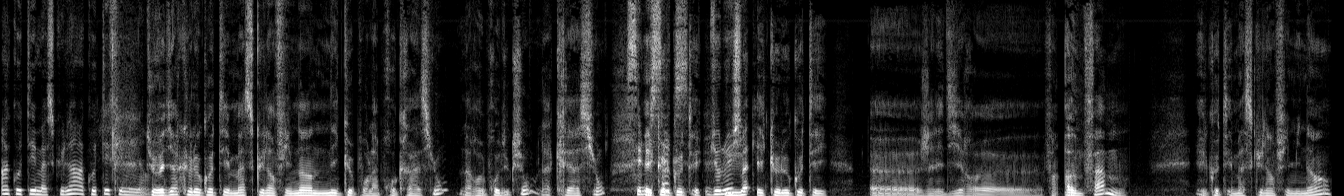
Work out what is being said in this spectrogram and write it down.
un côté masculin, un côté féminin. Tu veux dire que le côté masculin-féminin n'est que pour la procréation, la reproduction, la création, C'est le et que le côté biologique. et que le côté, euh, j'allais dire, euh, enfin homme-femme, et le côté masculin-féminin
